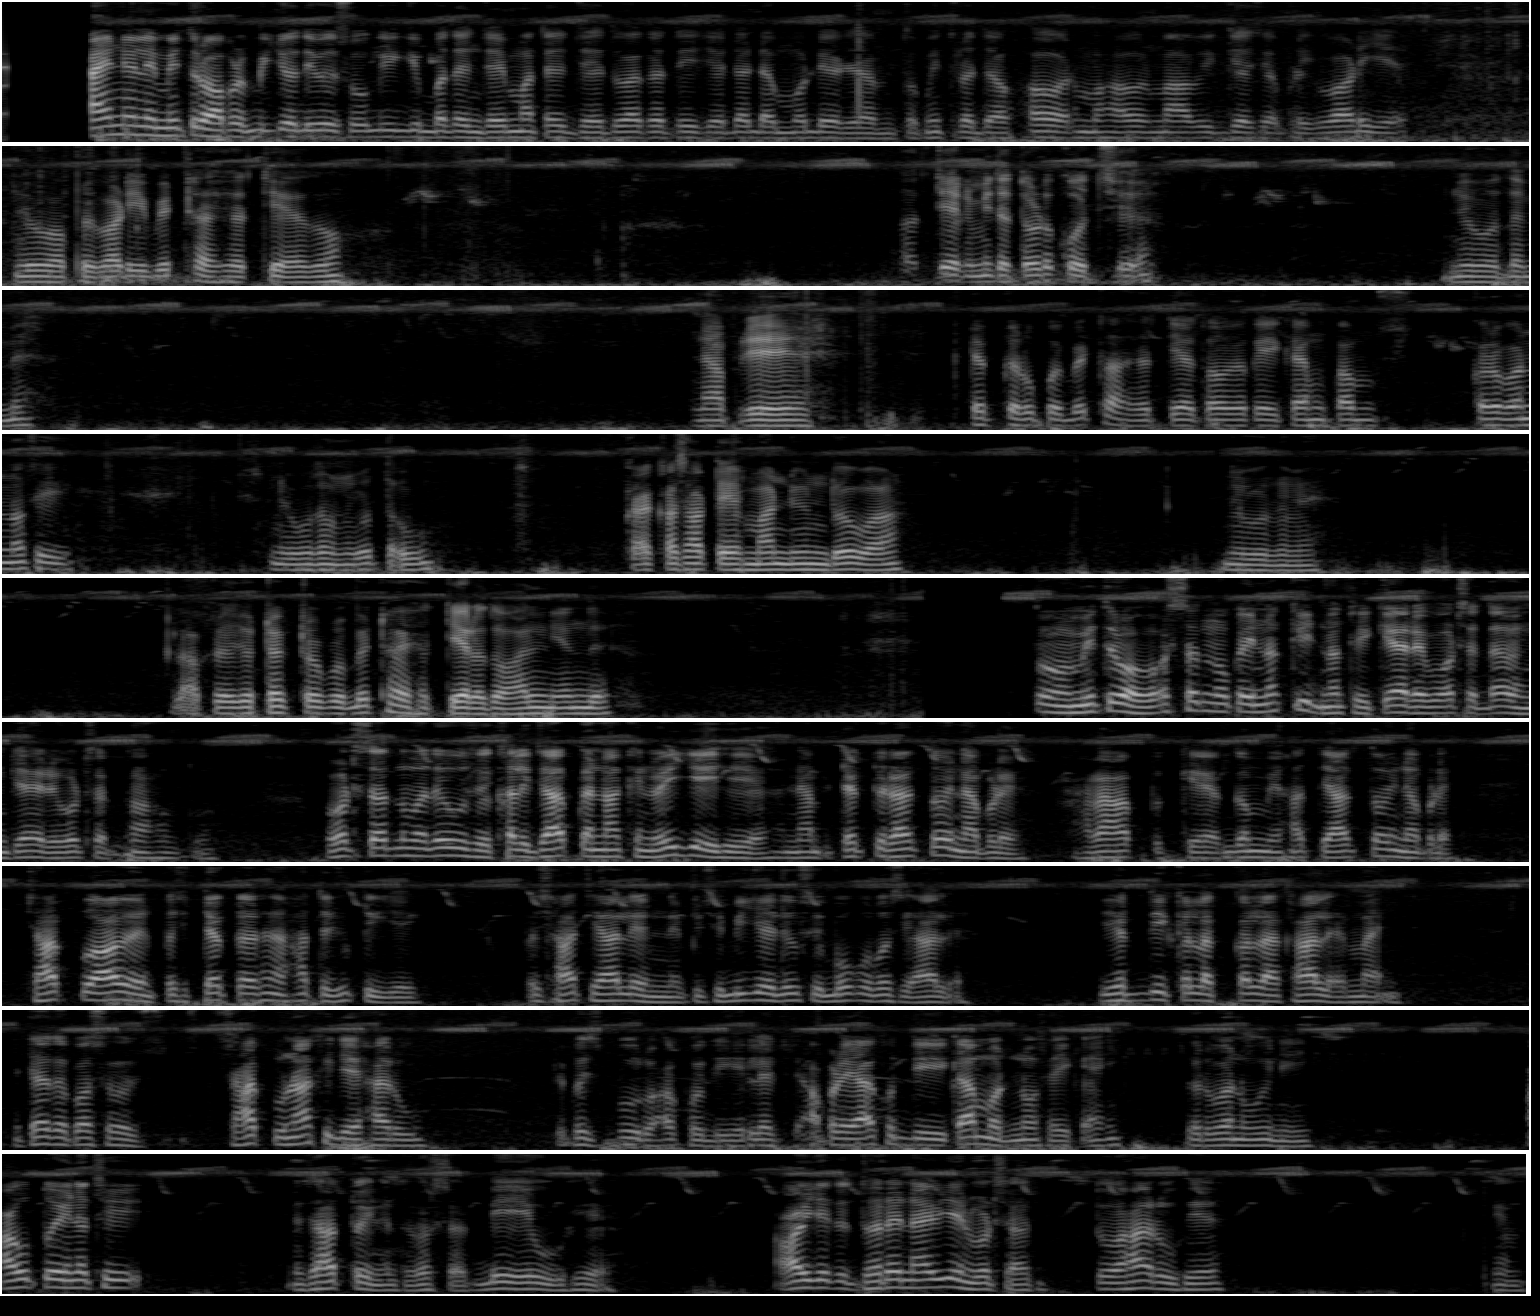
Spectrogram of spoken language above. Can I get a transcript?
ફાઇનલી મિત્રો, આપણે બીજો દિવસ ઉગી ગયો. બધાને જય માતા જય દ્વારકાથી જય દાદા મોડેર જામ તો મિત્રો જાવ હવારમાં હવારમાં આવી ગયા છે આપણી વાડીએ. જો આપણે વાડીએ બેઠા છે અત્યારે તો. અત્યારે મિત્રો તડકો જ છે. જુઓ તમે. ને આપણે ટ્રેક્ટર ઉપર બેઠા છે. અત્યારે તો હવે કંઈ કામ કામ કરવાનું નથી. જો તમને બતાવું. કાકા સાથે માંડીને ડોવા જુઓ તમે. એટલે આપણે જો ટ્રેક્ટર પર બેઠા છે, અત્યારે તો હાલની અંદર. તો મિત્રો, વરસાદનું કંઈ નક્કી જ નથી. ક્યારે વરસાદ આવે ને ક્યારે વરસાદ ના આવતો. વરસાદમાં એવું છે, ખાલી ઝાપકા નાખીને વહી જાય છે અને આપણે ટ્રેક્ટર હાંકતો હોય ને આપણે રાપ કે ગમે હાથે હાંકતો હોય ને આપણે ઝાપટું આવે ને પછી ટ્રેક્ટર છે ને હાથે છૂટી જાય. પછી હાથે હાલે ને પછી બીજા દિવસે બપોર પછી હાલે. અડધી કલાક કલાક હાલે માઇન. ત્યાં તો પાછું ઝાપટું નાખી જાય સારું એટલે પછી પૂરું આખો દી. એટલે આપણે આખો દી કામ જ ન થાય કાંઈ. કરવાનું હોય નહીં. આવતોય નથી જાતોય નથી વરસાદ. બે એવું છે. આવી જાય તો ધરેને આવી જાય ને વરસાદ. તો સારું છે. એમ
